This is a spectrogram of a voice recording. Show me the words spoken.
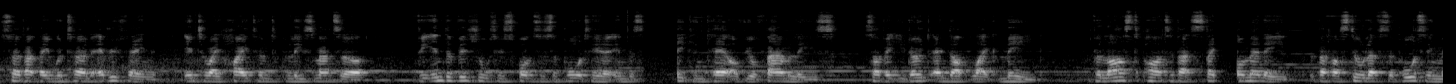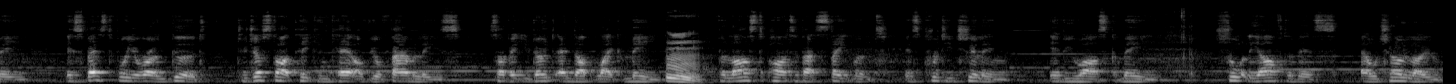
so that they would turn everything into a heightened police matter. The individuals who sponsor support here in this taking care of your families so that you don't end up like me. The last part of that statement, for many that are still left supporting me, it's best for your own good to just start taking care of your families so that you don't end up like me. Hmm. The last part of that statement is pretty chilling, if you ask me. Shortly after this, El Cholo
